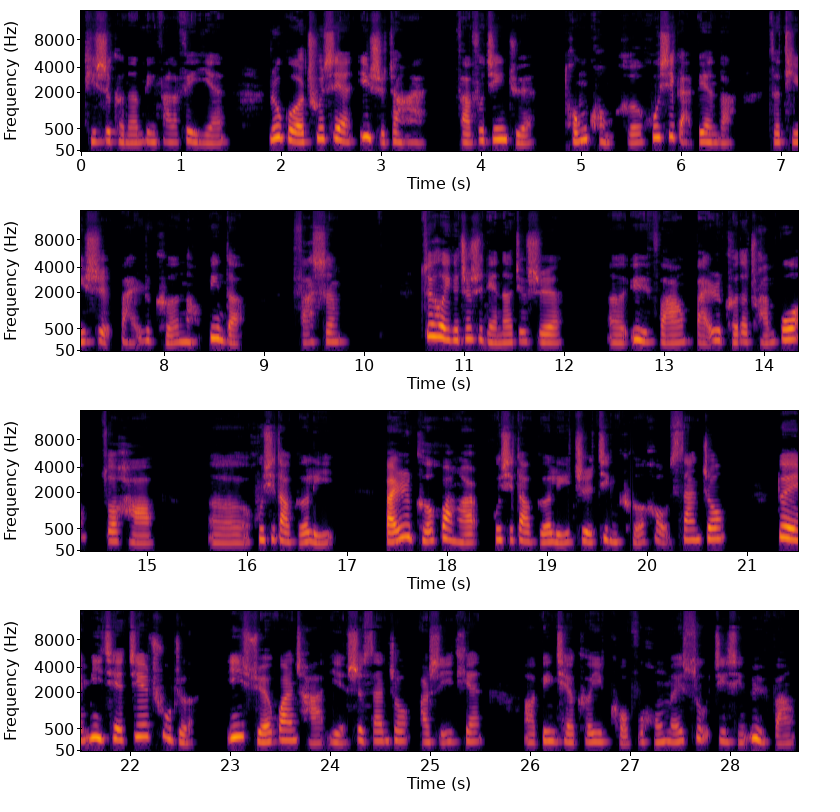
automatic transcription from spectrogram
提示可能并发了肺炎。如果出现意识障碍、反复惊厥、瞳孔和呼吸改变的，则提示百日咳脑病的发生。最后一个知识点呢，就是呃预防百日咳的传播，做好呃呼吸道隔离。百日咳患儿呼吸道隔离至禁咳后三周，对密切接触者医学观察也是三周二十一天啊，并且可以口服红霉素进行预防，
